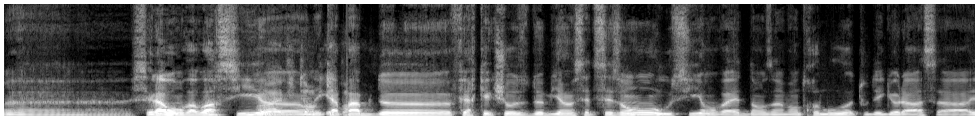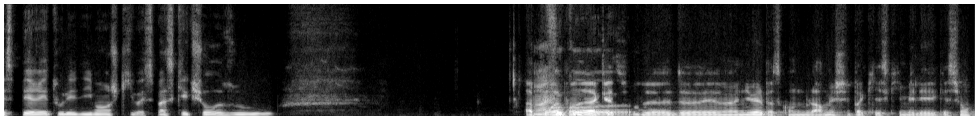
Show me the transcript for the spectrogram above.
Euh, c'est là où on va voir si Ouais, euh, on est capable de faire quelque chose de bien cette saison ou si on va être dans un ventre mou euh, tout dégueulasse à espérer tous les dimanches qu'il va se passe quelque chose ou Ah, pour Ouais. Répondre à la question de, de Emmanuel, parce qu'on me l'a remis, je sais pas qui est-ce qui met les questions.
